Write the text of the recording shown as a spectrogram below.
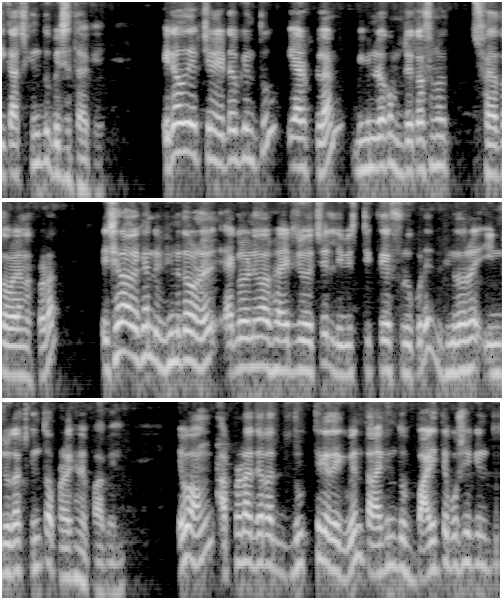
এই গাছ কিন্তু বেঁচে থাকে। এটাও দেখছেন, এটাও কিন্তু এয়ার প্ল্যান বিভিন্ন রকম ডেকোরেশন সাজাতে পারেন আপনারা এছাড়াও এখানে বিভিন্ন ধরনের অ্যাগ্লোনিমার ভ্যারাইটি রয়েছে লিপস্টিক থেকে শুরু করে বিভিন্ন ধরনের ইনডোর গাছ কিন্তু আপনারা এখানে পাবেন। এবং আপনারা যারা দূর থেকে দেখবেন, তারা কিন্তু বাড়িতে বসে কিন্তু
